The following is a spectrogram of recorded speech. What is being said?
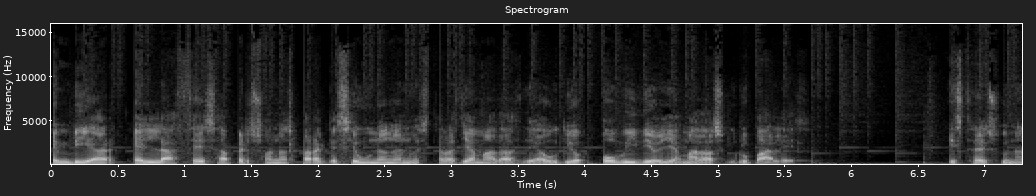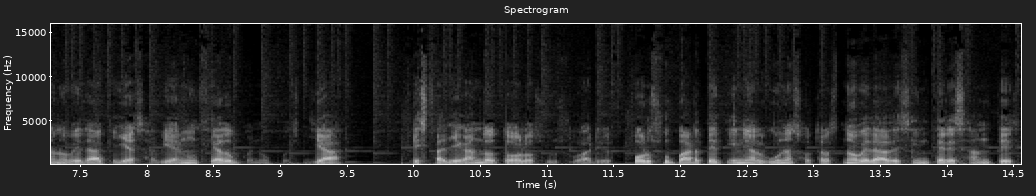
enviar enlaces a personas para que se unan a nuestras llamadas de audio o videollamadas grupales. Esta es una novedad que ya se había anunciado, bueno, pues ya está llegando a todos los usuarios. Por su parte, tiene algunas otras novedades interesantes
